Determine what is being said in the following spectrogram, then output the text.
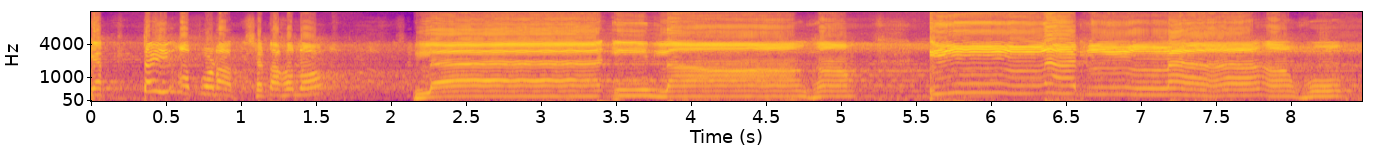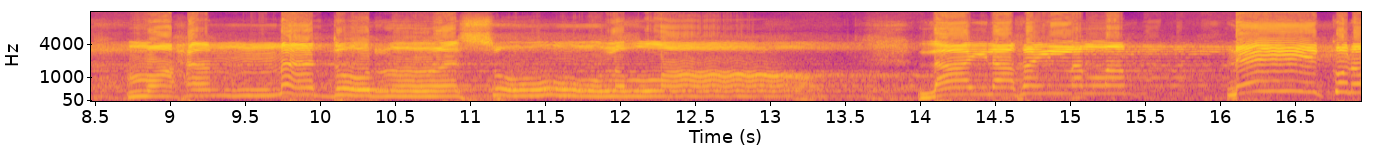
একটাই অপরাধ, সেটা হলো মুহাম্মাদুর নেই কোনো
